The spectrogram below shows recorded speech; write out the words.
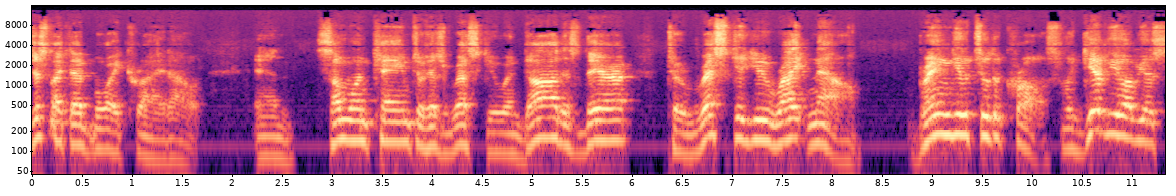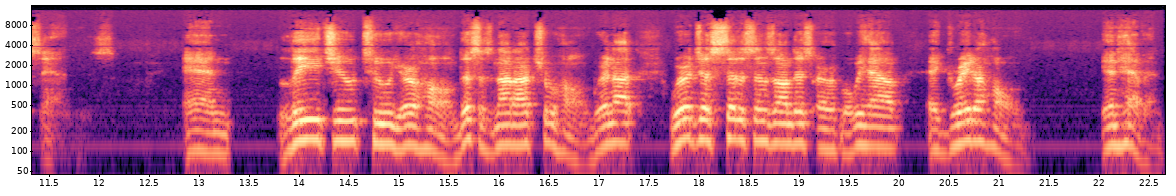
just like that boy cried out. And someone came to his rescue, and God is there to rescue you right now, bring you to the cross, forgive you of your sins, and lead you to your home. This is not our true home. We're not, we're just citizens on this earth, but we have a greater home in heaven.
